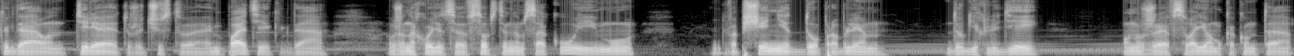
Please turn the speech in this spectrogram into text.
когда он теряет уже чувство эмпатии, когда уже находится в собственном соку, и ему вообще нет до проблем других людей. Он уже в своем каком-то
